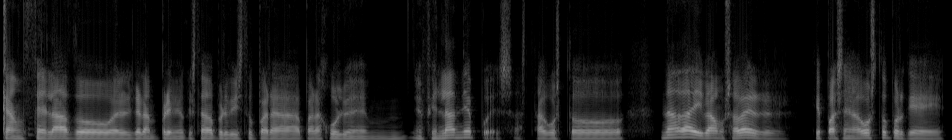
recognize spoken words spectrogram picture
cancelado el gran premio que estaba previsto para, julio en, Finlandia, pues hasta agosto nada y vamos a ver qué pasa en agosto porque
